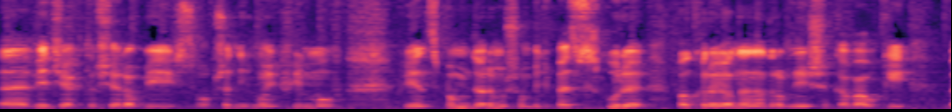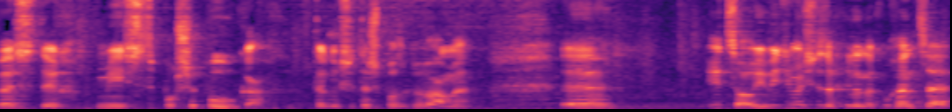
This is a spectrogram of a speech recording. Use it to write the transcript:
E, Wiecie jak to się robi z poprzednich moich filmów, więc pomidory muszą być bez skóry, pokrojone na drobniejsze kawałki, bez tych miejsc po szypułkach. Tego się też pozbywamy. I co? I widzimy się za chwilę na kuchence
